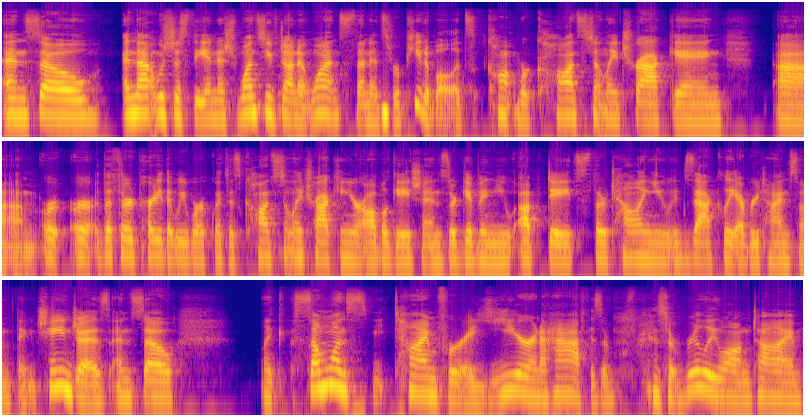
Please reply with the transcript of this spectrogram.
And so, and that was just the initial. Once you've done it once, then it's repeatable. It's con- we're constantly tracking, um, or, or the third party that we work with is constantly tracking your obligations. They're giving you updates. They're telling you exactly every time something changes. And so, like someone's time for a year and a half is a is a really long time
